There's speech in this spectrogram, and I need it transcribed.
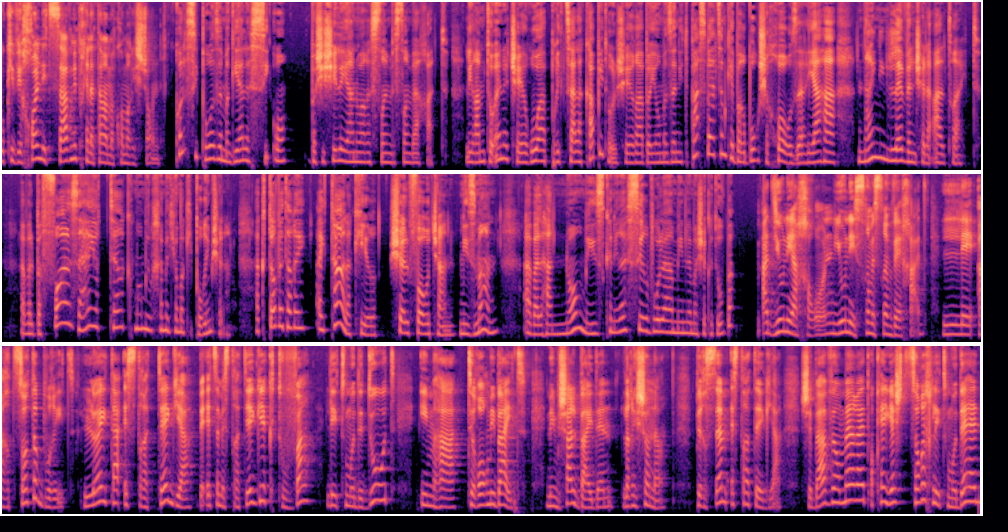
והוא כביכול ניצב מבחינתם המקום הראשון. כל הסיפור הזה מגיע לשיאו בשישי לינואר 2021. לירם טוענת שאירוע הפריצה לקפיטול שאירע ביום הזה נתפס בעצם כברבור שחור, זה היה ה-9-11 של האלטרייט. אבל בפועל זה היה יותר כמו מלחמת יום הכיפורים שלנו. הכתובת הרי הייתה על הקיר של פורצ'אן מזמן, אבל הנורמיז כנראה סירבו להאמין למה שכתוב בה. עד יוני האחרון, יוני 2021, לארצות הברית לא הייתה אסטרטגיה, בעצם אסטרטגיה כתובה להתמודדות עם הטרור מבית. ממשל ביידן, לראשונה, פרסם אסטרטגיה שבאה ואומרת, אוקיי, יש צורך להתמודד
